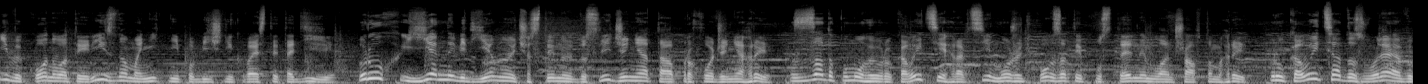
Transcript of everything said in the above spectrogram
і виконувати різноманітні побічні квести та дії. Рух є невід'ємною частиною дослідження та проходження гри. За допомогою рукавиці гравці можуть ковзати пустельним ландшафтом гри. Рукавиця дозволяє виконувати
